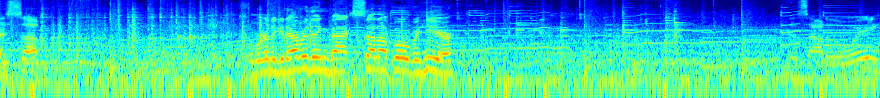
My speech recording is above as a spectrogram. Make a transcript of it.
this up. So we're gonna get everything back set up over here. This out of the way.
